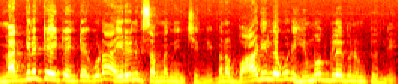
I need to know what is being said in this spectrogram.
మ్యాగ్నటైట్ అంటే కూడా ఐరన్కి సంబంధించింది. మన బాడీలో కూడా హిమోగ్లోబిన్ ఉంటుంది.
